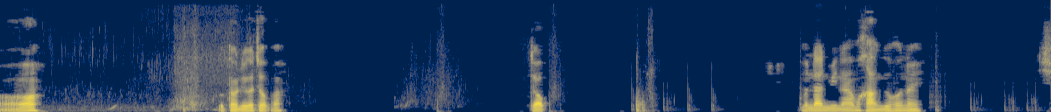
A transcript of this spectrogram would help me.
๋อ ตรงนี้ก็จบปะจบ มันดันมีน้ำขังอยู่ข้างในโอเค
